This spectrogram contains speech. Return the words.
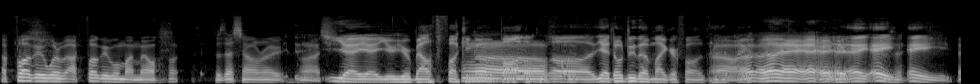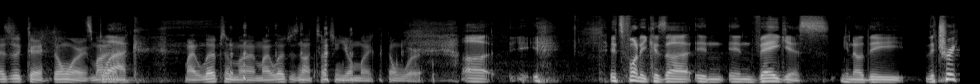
I fuck it with I fuck it with my mouth. Does that sound right? Ah, shit. yeah, yeah. Your your mouth fucking a Oh, bottle. fuck. Uh, yeah, don't do that microphone. Uh, hey, hey, hey, hey, hey, hey. That's okay. Don't worry. It's my, black. My lips and my, my lips is not touching your mic. Don't worry. uh, it's funny because uh, in in Vegas, you know the the trick,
